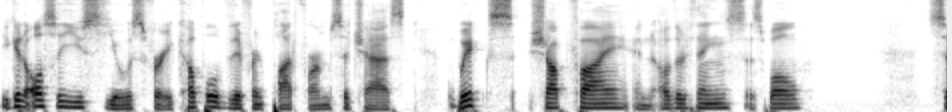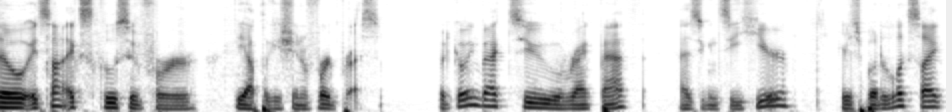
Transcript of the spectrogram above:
You can also use Yoast for a couple of different platforms such as Wix, Shopify, and other things as well. So it's not exclusive for the application of WordPress. But going back to Rank Math, as you can see here, here's what it looks like.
